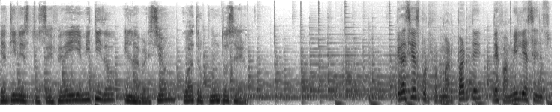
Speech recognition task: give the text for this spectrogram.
ya tienes tu CFDI emitido en la versión 4.0. Gracias por formar parte de Familia Census.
